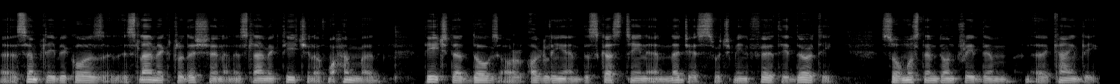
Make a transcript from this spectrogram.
Uh, simply because Islamic tradition and Islamic teaching of Muhammad teach that dogs are ugly and disgusting and najis, which means filthy, dirty. So Muslims don't treat them uh, kindly.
